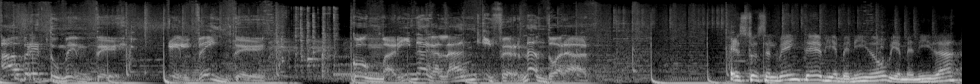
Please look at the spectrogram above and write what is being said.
Abre tu mente. El 20. Con Marina Galán y Fernando Arad. Esto es el 20, bienvenido, bienvenida.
